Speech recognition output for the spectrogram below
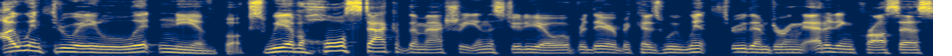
I went through a litany of books. We have a whole stack of them actually in the studio over there because we went through them during the editing process.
